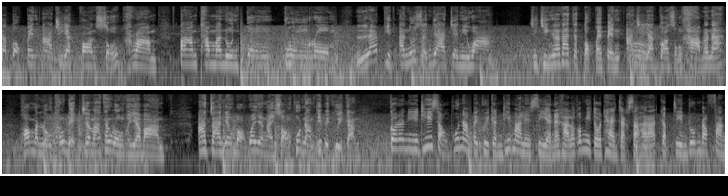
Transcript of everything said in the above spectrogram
จะตกเป็นอาชญากรสงคราม ตามธรรมนูญกงกรุงโรม และผิดอนุสัญญาเจนีวา จริงๆแล้วน่าจะตกไปเป็นอาชญากรสงครามแล้วนะ เพราะมันลงทั้งเด็กใช่ไหมทั้งโรงพยาบาล อาจารย์ยังบอกว่ายังไงสองผู้นำที่ไปคุยกัน กรณีที่ 2 ผู้นำไปคุยกันที่มาเลเซียนะคะแล้วก็มีตัวแทนจากสหรัฐกับจีนร่วมรับฟัง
